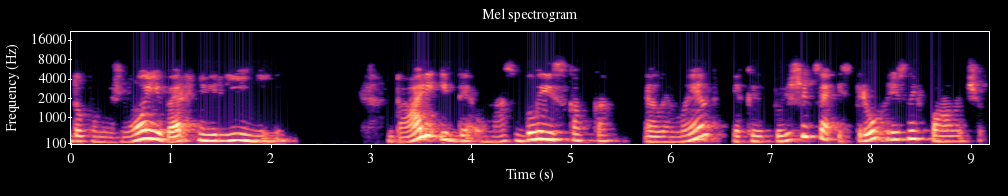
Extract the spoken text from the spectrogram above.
допоміжної верхньої лінії. Далі йде у нас блискавка, елемент, який пишеться із трьох різних паличок.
